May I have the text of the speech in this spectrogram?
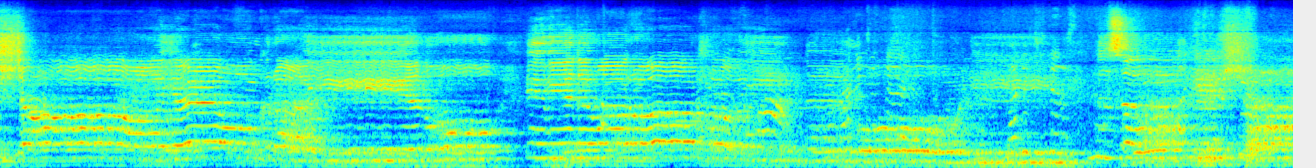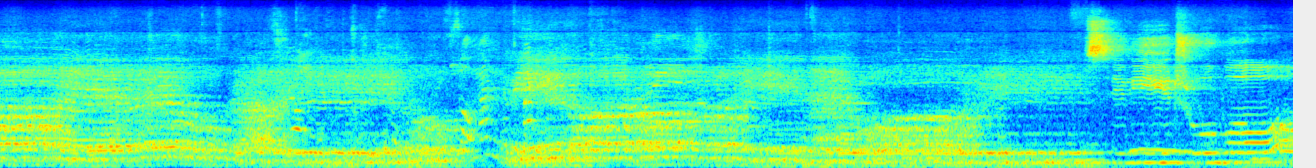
захищає Україну від ворожої неволі. Свічу Боже,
